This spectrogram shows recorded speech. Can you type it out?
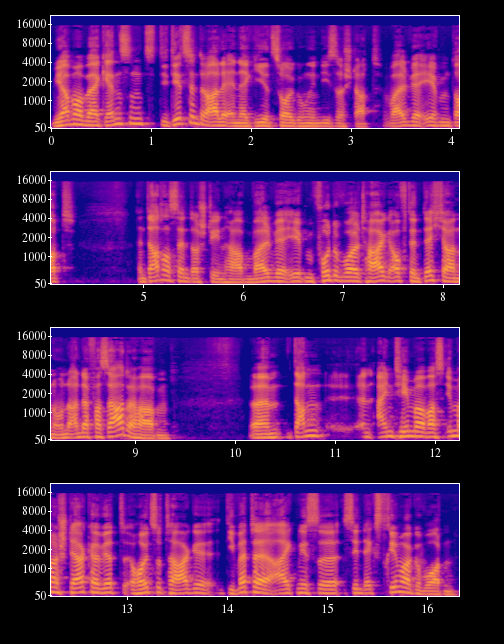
Wir haben aber ergänzend die dezentrale Energieerzeugung in dieser Stadt, weil wir eben dort ein Datacenter stehen haben, weil wir eben Photovoltaik auf den Dächern und an der Fassade haben. Ähm, dann äh, ein Thema, was immer stärker wird heutzutage, die Wetterereignisse sind extremer geworden.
